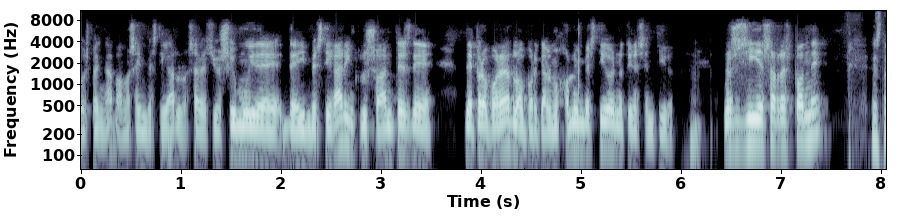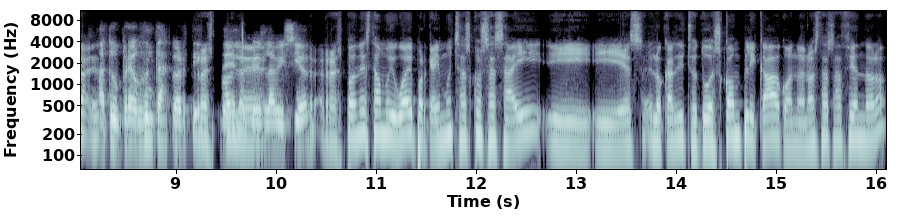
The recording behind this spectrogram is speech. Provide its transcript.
pues venga, vamos a investigarlo, ¿sabes? Yo soy muy de, investigar incluso antes de, proponerlo, porque a lo mejor lo investigo y no tiene sentido. No sé si eso responde a tu pregunta, Corti, de lo que es la visión. Responde, está muy guay porque hay muchas cosas ahí y, es lo que has dicho tú, es complicado cuando no estás haciéndolo,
